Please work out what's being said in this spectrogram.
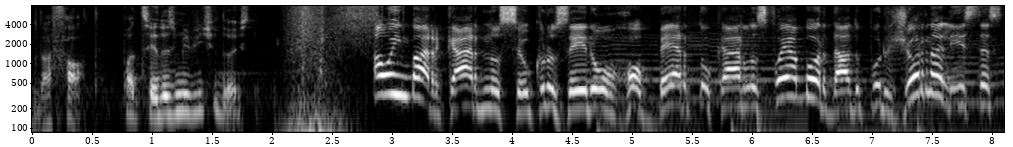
Ainda falta. Pode ser 2022. Ao embarcar no seu cruzeiro, Roberto Carlos foi abordado por jornalistas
